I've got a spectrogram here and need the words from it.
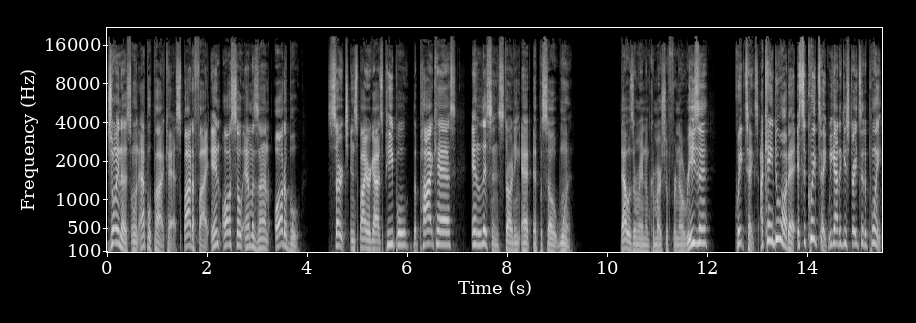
join us on Apple Podcasts, Spotify, and also Amazon Audible. Search Inspire God's People, the podcast, and listen starting at episode one. That was a random commercial for no reason. Quick takes. I can't do all that. It's a quick take. We got to get straight to the point.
